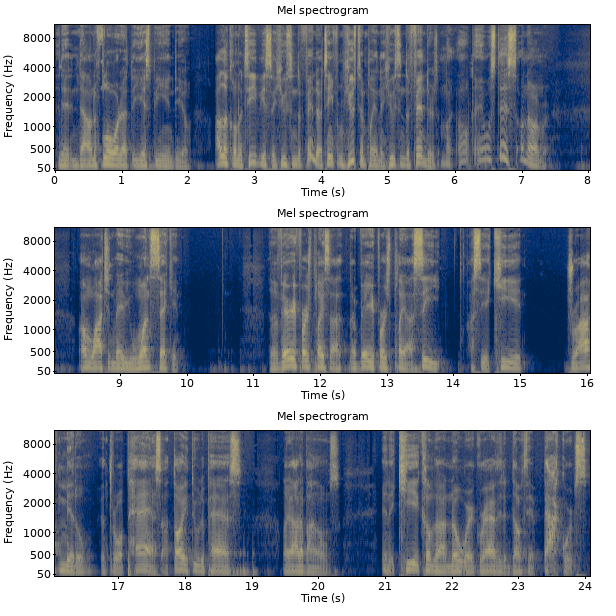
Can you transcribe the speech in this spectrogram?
Then down in Florida at the ESPN deal. I look on the TV, it's a Houston Defender, a team from Houston playing the Houston Defenders. I'm like, oh damn, what's this? Under Armour. I'm watching maybe one second. The very first place I, the very first play I see, I see a kid drive middle and throw a pass. I thought he threw the pass like out of bounds. And a kid comes out of nowhere, grabs it and dunks it backwards,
